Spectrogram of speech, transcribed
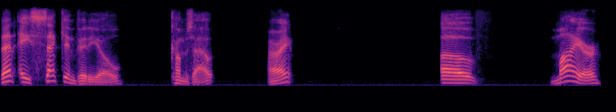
Then a second video comes out, all right, of Meyer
